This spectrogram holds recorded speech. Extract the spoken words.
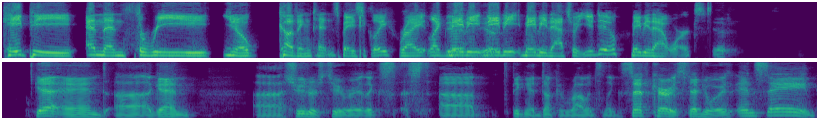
KP, and then three, you know, Covingtons, basically, right? Like Yeah, maybe, yeah, maybe, maybe that's what you do. Maybe that works. Yeah, yeah and uh, again, uh, shooters too, right? Like uh, speaking of Duncan Robinson, like Seth Curry's February is insane.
